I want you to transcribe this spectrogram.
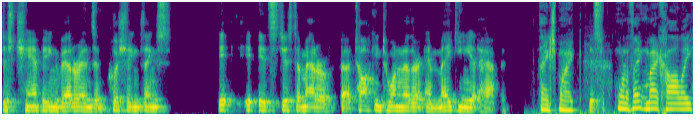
just championing veterans and pushing things. It, it, it's just a matter of uh, talking to one another and making it happen. Thanks, Mike. Yes, I want to thank Mike Holley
